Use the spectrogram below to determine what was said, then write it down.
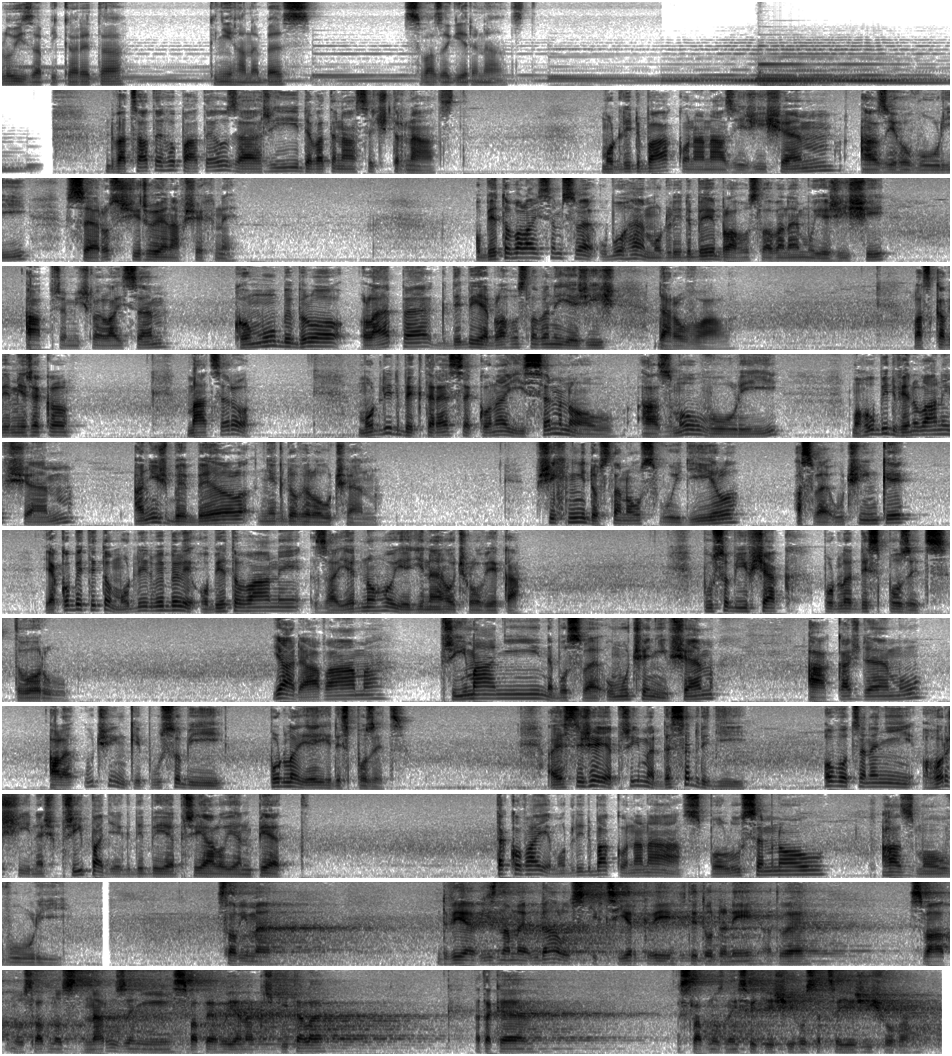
Luisa Picareta, Kniha nebes, svazek 11. Dvacátého pátého září 1914 Modlitba konaná s Ježíšem a z jeho vůlí se rozšiřuje na všechny. Obětovala jsem své ubohé modlitby blahoslavenému Ježíši a přemýšlela jsem, komu by bylo lépe, kdyby je blahoslavený Ježíš daroval. Laskavě mi řekl, má dcero, modlitby, které se konají se mnou a s mou vůlí, mohou být věnovány všem, aniž by byl někdo vyloučen. Všichni dostanou svůj díl a své účinky, jako by tyto modlitby byly obětovány za jednoho jediného člověka. Působí však podle dispozic tvorů. Já dávám přijímání nebo své umučení všem a každému, ale účinky působí podle jejich dispozic. A jestliže je přijme deset lidí, ovoce není horší než v případě, kdyby je přijalo jen pět. Taková je modlitba konaná spolu se mnou a s mou vůlí. Slavíme dvě významné události v církvi v tyto dny, a to je no, slavnost narození svatého Jana Křtitele a také slavnost nejsvětějšího srdce Ježíšova.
